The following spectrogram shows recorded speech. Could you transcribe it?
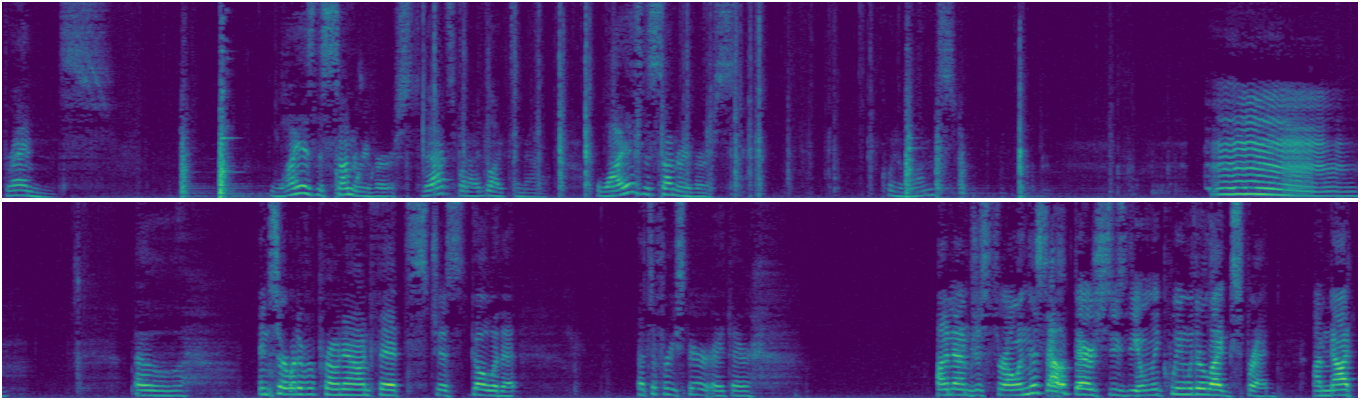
Friends. Why is the sun reversed? That's what I'd like to know. Why is the sun reversed? Queen of Wands. Mm. Oh. Insert whatever pronoun fits. Just go with it. That's a free spirit right there. And I'm just throwing this out there. She's the only queen with her legs spread. I'm not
